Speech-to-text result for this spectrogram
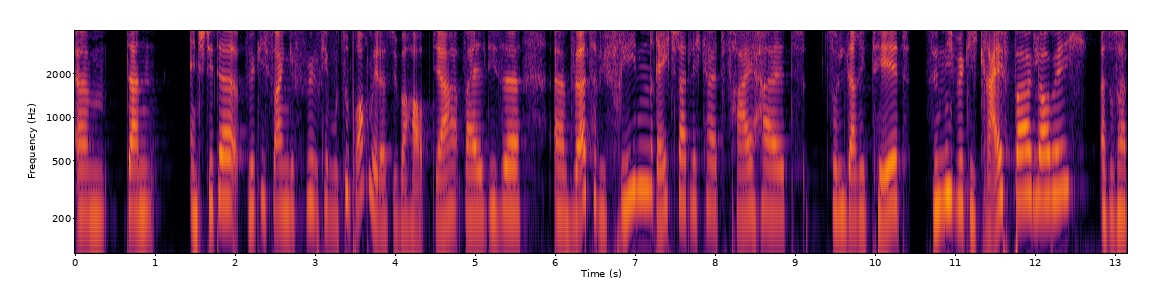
ähm, dann entsteht da wirklich so ein Gefühl, okay, wozu brauchen wir das überhaupt, ja? Weil diese äh, Wörter wie Frieden, Rechtsstaatlichkeit, Freiheit, Solidarität sind nicht wirklich greifbar, glaube ich. Also so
